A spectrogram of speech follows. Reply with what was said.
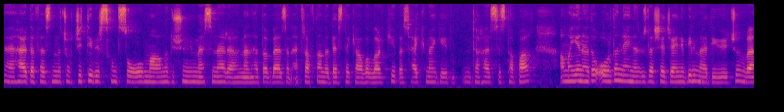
Hər dəfəsində çox ciddi bir sıxıntısı olmağını düşünülməsinə rəğmən, hətta bəzən ətrafdan da dəstək alırlar ki, bəs həkimə gedib mütəxəssis tapaq. Amma yenə də orada nə ilə üzləşəcəyini bilmədiyi üçün və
